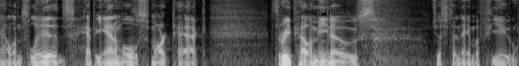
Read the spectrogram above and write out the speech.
Allen's Lids, Happy Animals, Smart Tack, Three Palominos, just to name a few.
